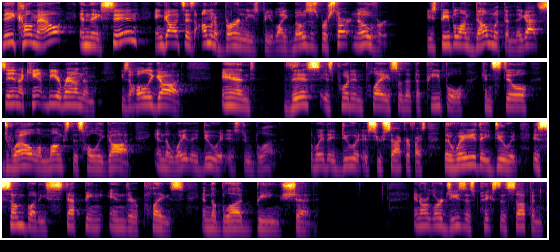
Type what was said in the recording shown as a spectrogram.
They come out and they sin, and God says, I'm going to burn these people. Like Moses, we're starting over. These people, I'm done with them. They got sin. I can't be around them. He's a holy God. And this is put in place so that the people can still dwell amongst this holy God. And the way they do it is through blood. The way they do it is through sacrifice. The way they do it is somebody stepping in their place and the blood being shed. And our Lord Jesus picks this up. And,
